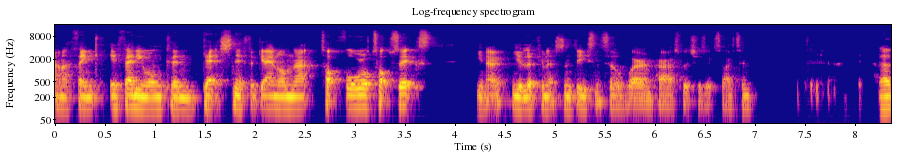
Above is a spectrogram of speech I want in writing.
and I think if anyone can get a sniff again on that top four or top six, you know, you're looking at some decent silverware in Paris, which is exciting. Uh,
